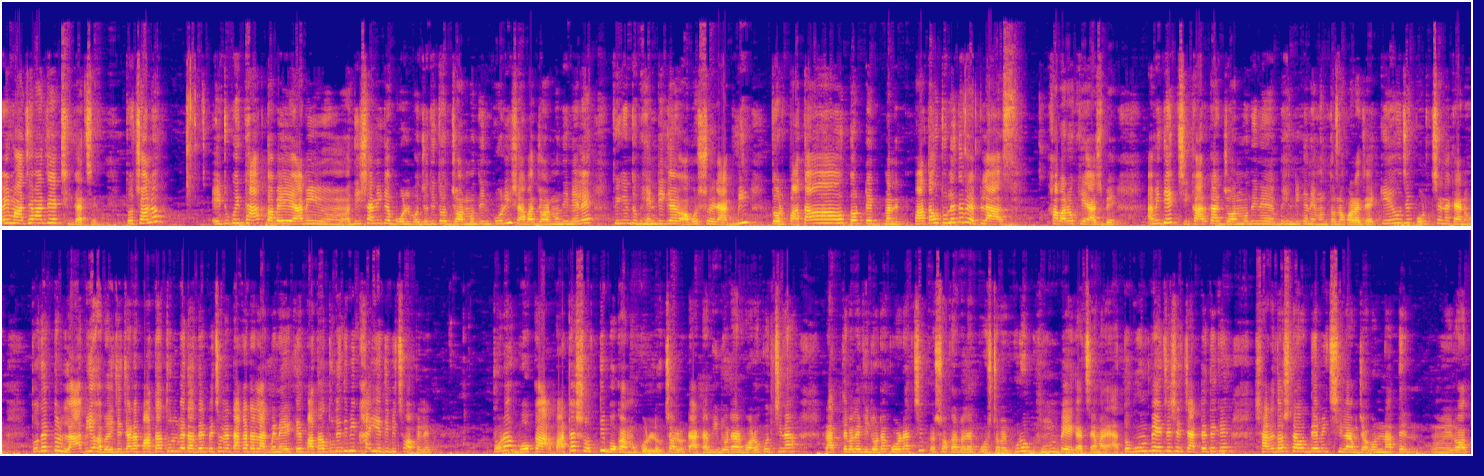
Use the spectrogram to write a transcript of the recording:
ওই মাঝে মাঝে, ঠিক আছে। তো চলো এইটুকুই থাক, তবে আমি দিশানিকে বলব, যদি তোর জন্মদিন করিস, আবার জন্মদিন এলে তুই কিন্তু ভেন্ডিকে অবশ্যই রাখবি। তোর পাতাও, তোর মানে পাতাও তুলে দেবে, প্লাস খাবারও খেয়ে আসবে। আমি দেখছি কার কার জন্মদিনে ভেন্ডিকে নেমন্তন্ন করা যায়। কেউ যে করছে না কেন, তোদের তো লাভই হবে। যে যারা পাতা তুলবে, তাদের পেছনে টাকাটা লাগবে না। একে পাতা তুলে দিবি, খাইয়ে দিবি ছ প্লেট। তোরা বোকা পাটা সত্যি বোকামো করল চলো, টাটা, ভিডিওটা আর বড় করছি না। রাত্রেবেলা ভিডিওটা করে রাখছি, সকালবেলায় পোস্ট হবে। পুরো ঘুম পেয়ে গেছে আমার। এত ঘুম পেয়েছে সে চারটে থেকে সাড়ে দশটা অবধি আমি ছিলাম জগন্নাথের রথ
